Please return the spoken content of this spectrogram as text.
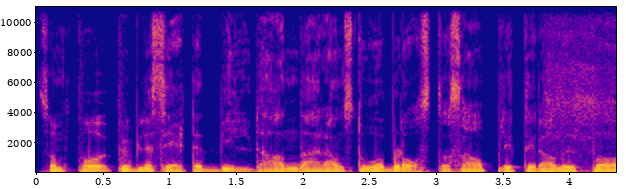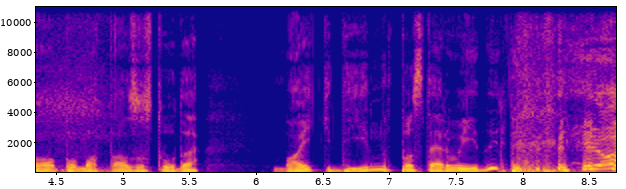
som på, publiserte et bilde av han der han sto og blåste seg opp litt grann ut på, på matta, og så sto det Mike Dean på steroider. ja!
